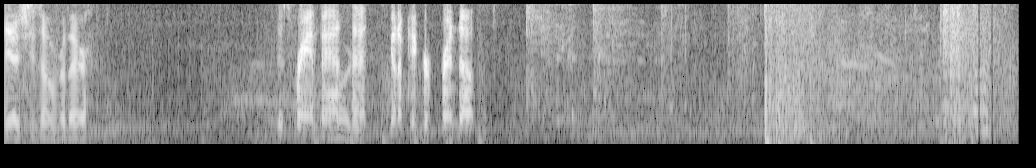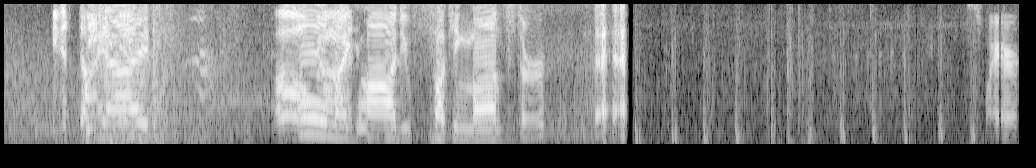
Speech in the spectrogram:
Yeah, she's over there. Just ran past Lordy. that. He's gonna pick her friend up. He just died. He died. Oh, Oh, my God. god, you fucking monster. swear.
